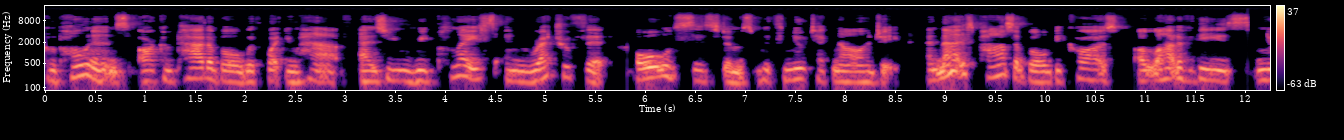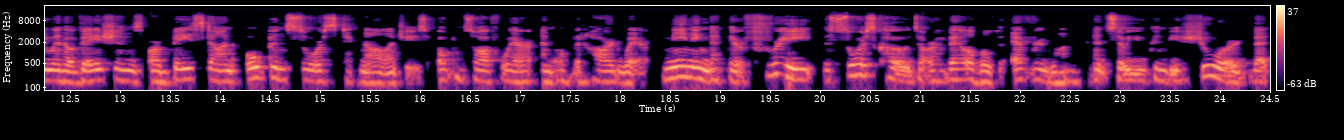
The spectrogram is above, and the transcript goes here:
components are compatible with what you have as you replace and retrofit old systems with new technology. And that is possible because a lot of these new innovations are based on open source technologies, open software and open hardware, meaning that they're free. The source codes are available to everyone. And so you can be assured that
